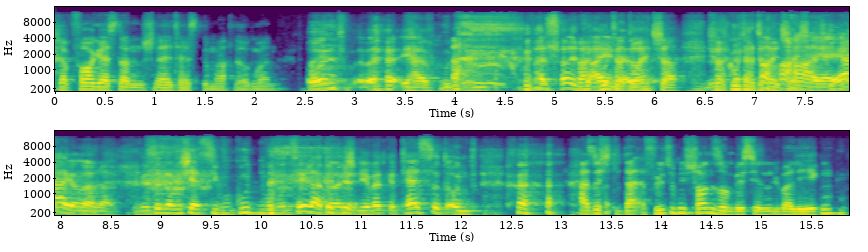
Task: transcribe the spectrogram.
Ich habe vorgestern einen Schnelltest gemacht irgendwann. Und äh, ja, gut. Was soll ich war sein? Guter ne? Deutscher. Ich war guter Deutscher. Ah, ja, ja, Junge. Wir sind nämlich jetzt die guten Vuvuzela-Deutschen. Hier wird getestet und. also ich da fühlte mich schon so ein bisschen überlegen.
